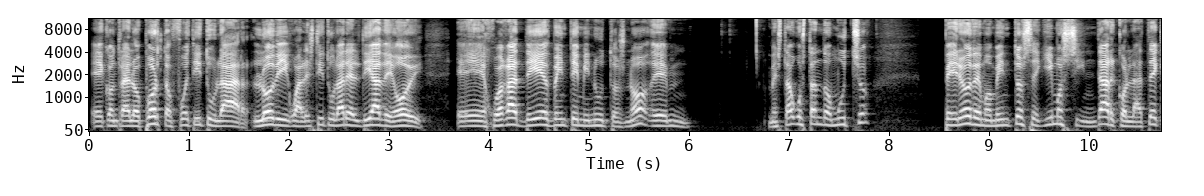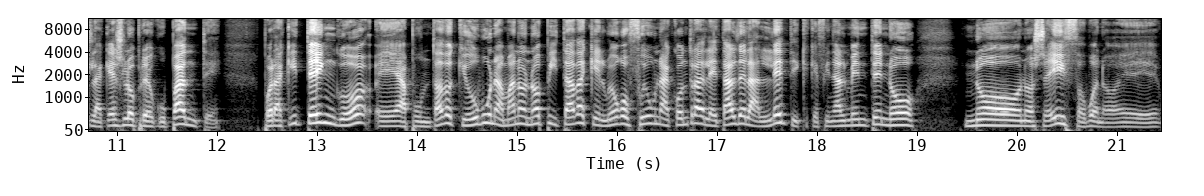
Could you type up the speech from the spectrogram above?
Eh, contra el Oporto fue titular, Lodi igual, es titular el día de hoy. Eh, juega 10, 20 minutos, ¿no? Em, me está gustando mucho pero de momento seguimos sin dar con la tecla, que es lo preocupante. Por aquí tengo eh, apuntado que hubo una mano no pitada que luego fue una contra letal del Athletic, que finalmente no, no, no se hizo. Bueno, eh,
